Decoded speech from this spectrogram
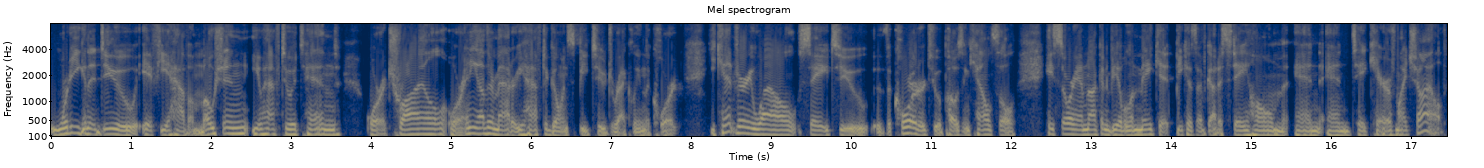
what are you going to do if you have a motion you have to attend or a trial or any other matter you have to go and speak to directly in the court? You can't very well say to the court or to opposing counsel hey sorry i'm not going to be able to make it because i've got to stay home and and take care of my child.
